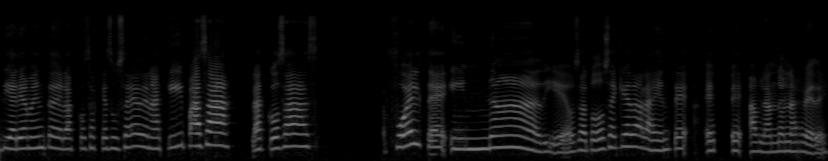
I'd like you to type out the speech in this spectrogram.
diariamente de las cosas que suceden. Aquí pasa las cosas fuertes y nadie, o sea, todo se queda la gente eh, eh, hablando en las redes.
